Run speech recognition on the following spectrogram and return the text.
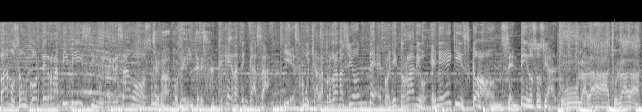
Vamos a un corte rapidísimo y regresamos. Se va a poner interesante. Quédate en casa y escucha la programación de Proyecto Radio MX con sentido social. ¡Uh, la, la chulada!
